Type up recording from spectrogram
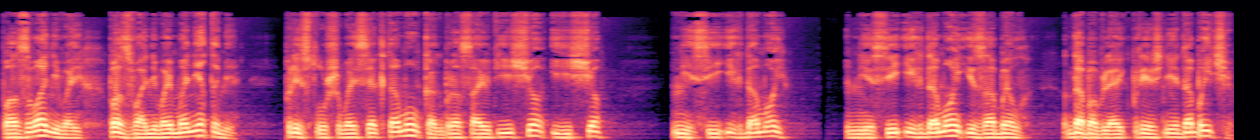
Позванивай, позванивай монетами, прислушивайся к тому, как бросают еще и еще. Неси их домой. Неси их домой, Изабел, добавляй к прежней добыче.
